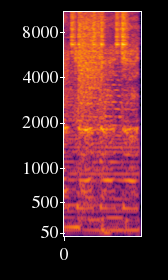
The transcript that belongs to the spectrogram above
da da da da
